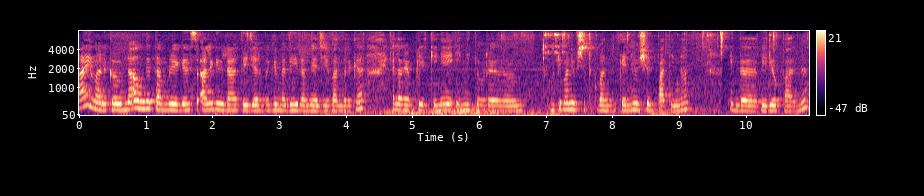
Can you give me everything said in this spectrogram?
ஹாய் வணக்கம். நான் உங்கள் தமிழகஸ் அழகு நிலா தேஜர் மகிமதி ரம்யாஜி வந்திருக்கேன். எல்லோரும் எப்படி இருக்கீங்க? இன்றைக்கி ஒரு முக்கியமான விஷயத்துக்கு வந்திருக்கேன். என்ன விஷயம்னு பார்த்தீங்கன்னா இந்த வீடியோ பாருங்கள்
